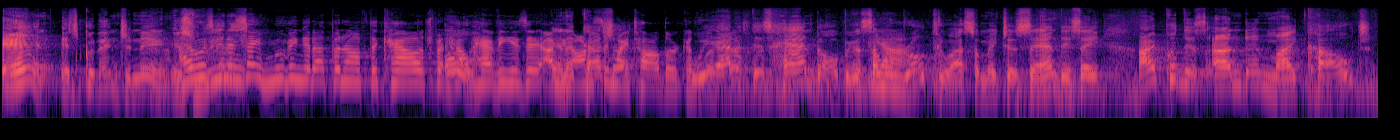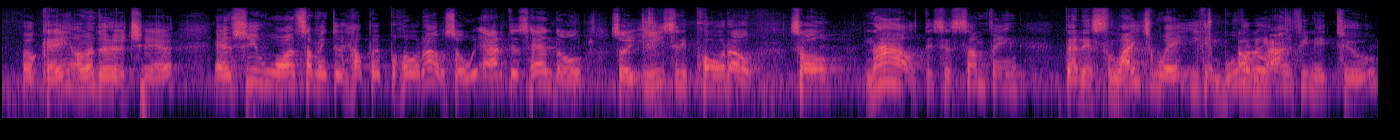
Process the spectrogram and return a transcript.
And it's good engineering. It's I was going to say moving it up and off the couch, but how Oh, heavy is it? I mean, honestly, my toddler can lift. we lift added this handle because someone Yeah. wrote to us from HSN. They say, I put this under my couch, okay, under her chair, and she wants something to help her pull it out. So we added this handle so you easily pull it out. So now this is something that is lightweight. You can move Oh, it around yeah. if you need to,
